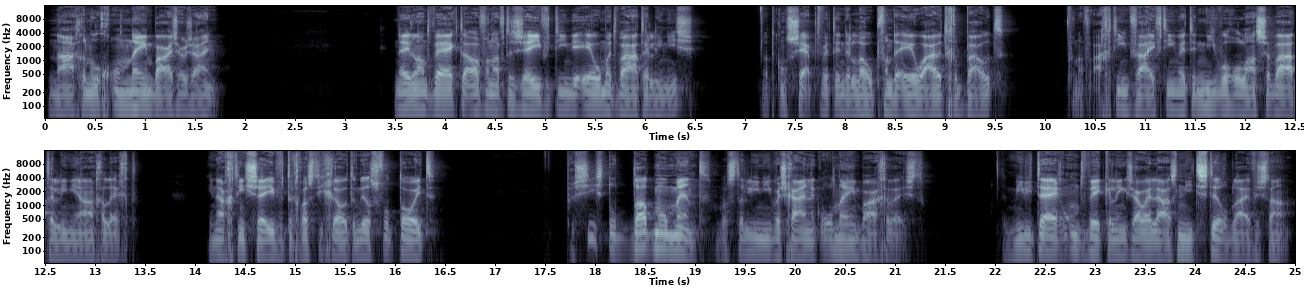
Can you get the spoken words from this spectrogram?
nagenoeg onneembaar zou zijn. Nederland werkte al vanaf de 17e eeuw met waterlinies. Dat concept werd in de loop van de eeuw uitgebouwd Vanaf 1815 werd de nieuwe Hollandse waterlinie aangelegd. In 1870 was die grotendeels voltooid. Precies tot dat moment was de linie waarschijnlijk onneembaar geweest. De militaire ontwikkeling zou helaas niet stil blijven staan.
